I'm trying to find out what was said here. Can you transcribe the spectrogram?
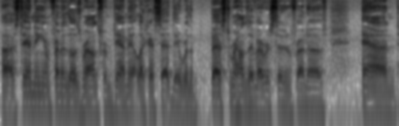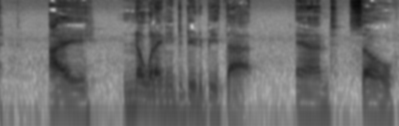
Uh, standing in front of those rounds from Dammit, like I said, they were the best rounds I've ever stood in front of. And I know what I need to do to beat that. And so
